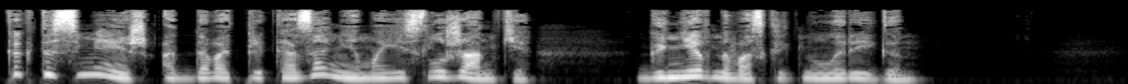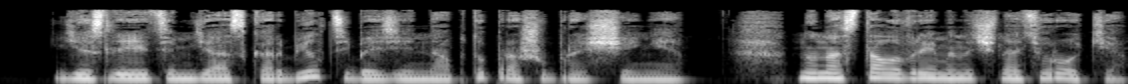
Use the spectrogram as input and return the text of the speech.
Как ты смеешь отдавать приказания моей служанке?» — гневно воскликнула Риган. «Если этим я оскорбил тебя, Зейнаб, то прошу прощения. Но настало время начинать уроки.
